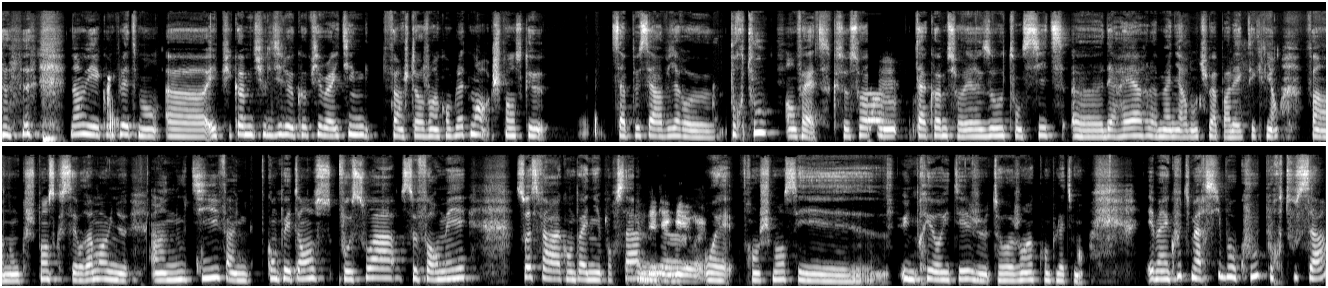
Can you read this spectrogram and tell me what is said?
non, mais complètement. Euh, et puis, comme tu le dis, le copywriting, enfin, je te rejoins complètement. Je pense que ça peut servir euh, pour tout en fait, que ce soit mm. ta com sur les réseaux, ton site euh, derrière, la manière dont tu vas parler avec tes clients. Enfin, donc je pense que c'est vraiment une un outil, enfin une compétence. Faut soit se former, soit se faire accompagner pour ça. Euh, ouais. franchement, c'est une priorité. Je te rejoins complètement. Eh ben, écoute, merci beaucoup pour tout ça.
